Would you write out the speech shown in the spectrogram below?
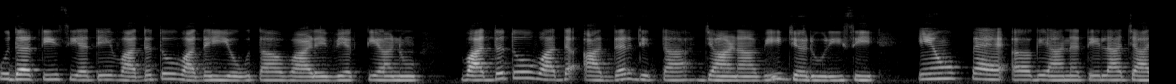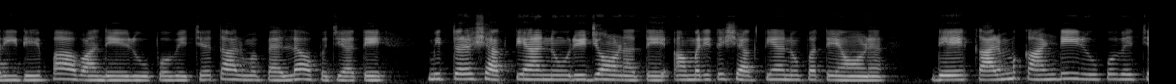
ਕੁਦਰਤੀ ਸੀ ਅਤੇ ਵੱਧ ਤੋਂ ਵੱਧ ਯੋਗਤਾ ਵਾਲੇ ਵਿਅਕਤੀਆਂ ਨੂੰ ਵੱਧ ਤੋਂ ਵੱਧ ਆਦਰ ਦਿੱਤਾ ਜਾਣਾ ਵੀ ਜ਼ਰੂਰੀ ਸੀ। ਇਉਂ ਭੈ ਅਗਿਆਨ ਅਤੇ ਲਾਚਾਰੀ ਦੇ ਭਾਵਾਂ ਦੇ ਰੂਪ ਵਿੱਚ ਧਰਮ ਪਹਿਲਾਂ ਉਪਜਿਆ ਤੇ ਮਿੱਤਰ ਸ਼ਕਤੀਆਂ ਨੂੰ ਰਿਝਾਉਣ ਅਤੇ ਅੰਮ੍ਰਿਤ ਸ਼ਕਤੀਆਂ ਨੂੰ ਪਤਿਆਉਣ ਦੇ ਕਰਮ ਕਾਂਡੀ ਰੂਪ ਵਿੱਚ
